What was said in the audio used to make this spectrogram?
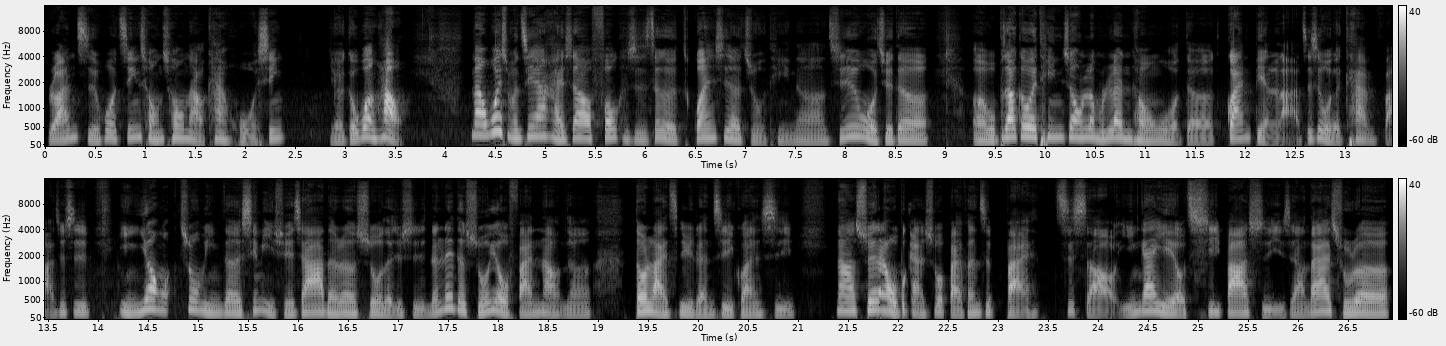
卵子或精虫冲脑看火星，有一个问号。那为什么今天还是要 focus 这个关系的主题呢？其实我觉得，呃，我不知道各位听众认不认同我的观点啦，这是我的看法，就是引用著名的心理学家阿德勒说的，就是人类的所有烦恼呢，都来自于人际关系。那虽然我不敢说百分之百，至少应该也有七八十以上，大概除了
